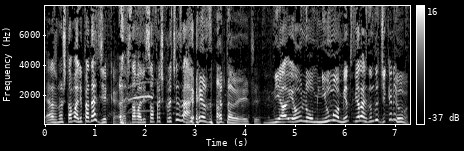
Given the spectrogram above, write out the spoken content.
Elas não estavam ali pra dar dica. Elas estavam ali só pra escrotizar. Exatamente. Eu, em nenhum momento, vi elas dando dica nenhuma.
